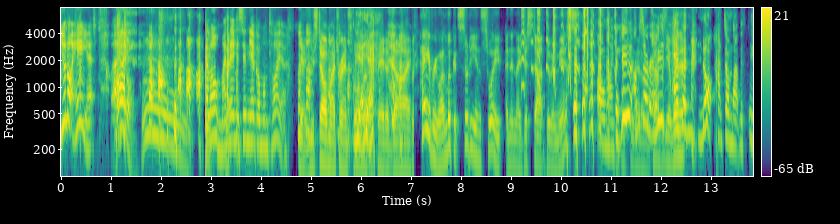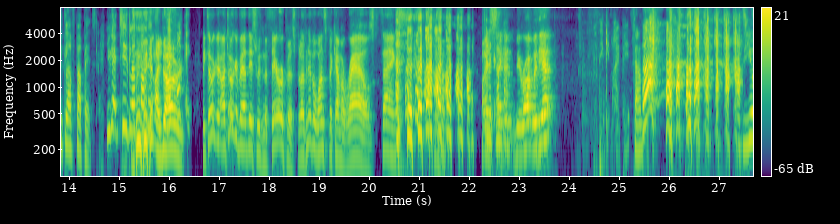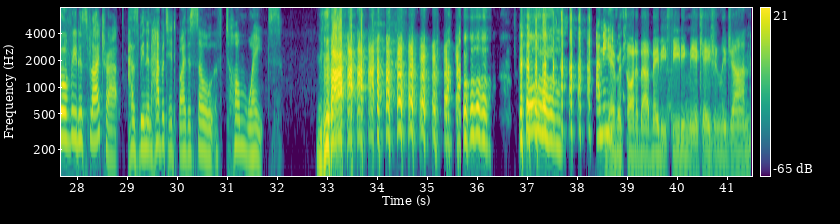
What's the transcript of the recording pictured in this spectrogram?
You're not here yet. Oh. Hello, my name is Inigo Montoya. yeah, you stole my transformer. Yeah, yeah. Prepare to die. Hey everyone, look at Sooty and Sweep, and then they just start doing this. Oh my Who, do that all I'm sorry, who's but yeah, when ever not had done that with two glove puppets? You get two glove puppets. I they're know. We talk. I talk about this with my therapist, but I've never once become aroused. Thanks. Wait a come second. Be right with you. I think it might be. It sounds. Your Venus flytrap has been inhabited by the soul of Tom Waits. oh, oh. I mean, You ever thought about maybe feeding me occasionally, John?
